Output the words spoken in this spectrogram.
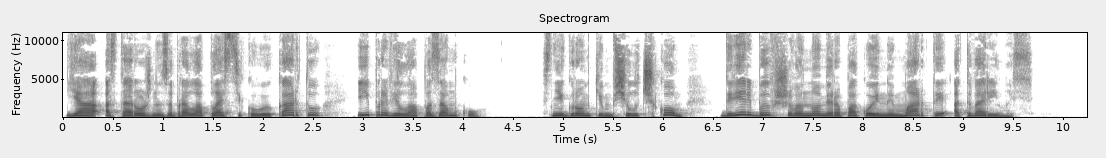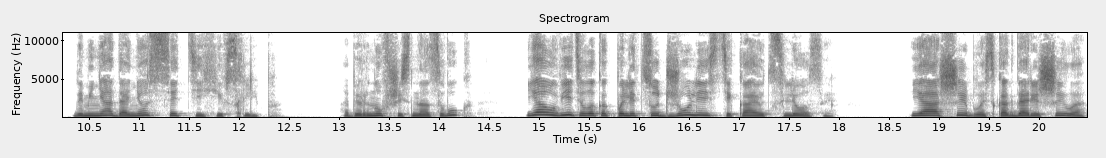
Я осторожно забрала пластиковую карту и провела по замку. С негромким щелчком Дверь бывшего номера покойной Марты отворилась. До меня донесся тихий всхлип. Обернувшись на звук, я увидела, как по лицу Джулии стекают слезы. Я ошиблась, когда решила,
